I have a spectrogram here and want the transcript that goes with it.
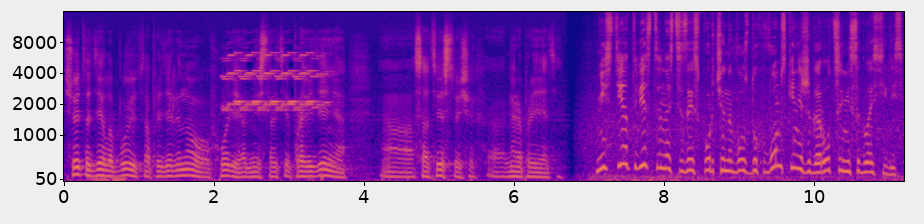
Все это дело будет определено в ходе административного проведения а, соответствующих а, мероприятий. Нести ответственность за испорченный воздух в Омске нижегородцы не согласились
